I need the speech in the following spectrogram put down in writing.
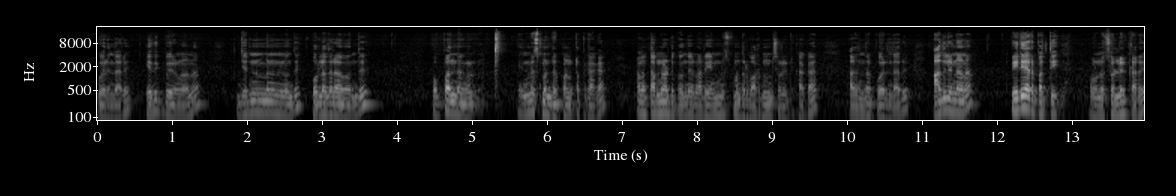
போயிருந்தார். எதுக்கு போயிருந்தாங்கன்னா ஜெர்மனில் வந்து பொருளாதார வந்து ஒப்பந்தங்கள் இன்வெஸ்ட்மெண்ட் பண்ணுறதுக்காக நம்ம தமிழ்நாட்டுக்கு வந்து நிறைய இன்வெஸ்ட்மெண்ட் வரணும்னு சொல்லிட்டுக்காக அது தான் போயிருந்தார். அதில் என்னென்னா பெரியாரை பற்றி ஒன்று சொல்லியிருக்காரு.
